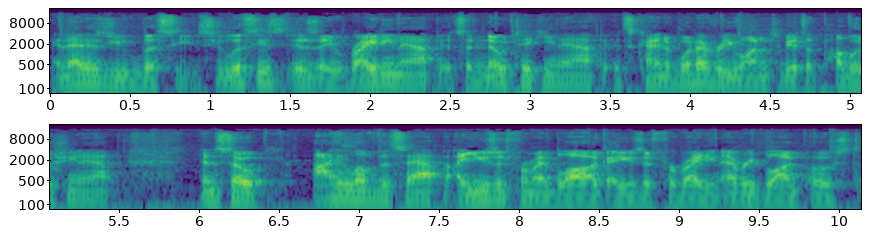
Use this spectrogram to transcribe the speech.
and that is Ulysses. Ulysses is a writing app, it's a note taking app, it's kind of whatever you want it to be, it's a publishing app. And so I love this app. I use it for my blog. I use it for writing every blog post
